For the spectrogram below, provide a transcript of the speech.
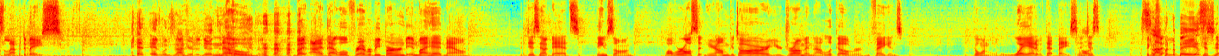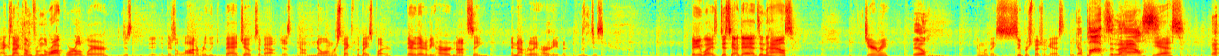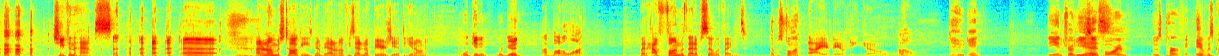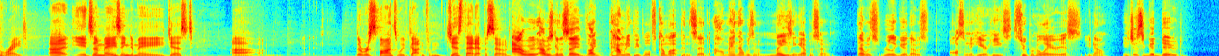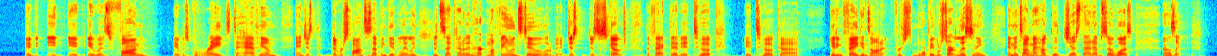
slap at the bass. Ed, Edwin's not here to do it. Today. No, but I, that will forever be burned in my head now. The Discount Dads theme song. While we're all sitting here, I'm guitar, you're drumming, and I look over and Fagan's going way at it with that bass, and Oh, just slapping the bass. because I come from the rock world where just uh, there's a lot of really bad jokes about just how no one respects the bass player. They're there to be heard, not seen, and not really heard either. Just. But anyways, Discount Dads in the house. Jeremy, Bill, and with a super special guest. we got pops in the house. Yes. Chief in the house. I don't know how much talking he's going to be. I don't know if he's had enough beers yet to get on it. We'll get him. We're good. I bought a lot. But how fun was that episode with Fagans? That was fun. I am El Nino. Oh, dude, and the intro music Yes. for him, it was perfect. It was great. Uh, it's amazing to me just um, the response we've gotten from just that episode. I was I was gonna say like how many people have come up and said, "Oh man, that was an amazing episode. That was really good. That was awesome to hear. He's super hilarious. You know, he's just a good dude." It, it, it, it was fun. It was great to have him and just the, the responses I've been getting lately. But it's uh, kind of been hurting my feelings too a little bit. Just just a scotch. The fact that it took it took uh, getting Fagans on it for more people to start listening and then talking about how good just that episode was. And I was like,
